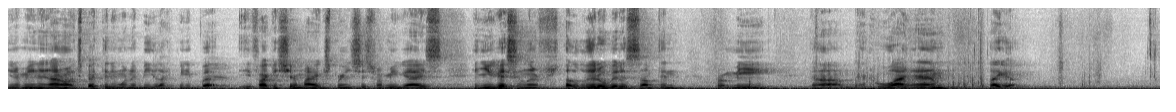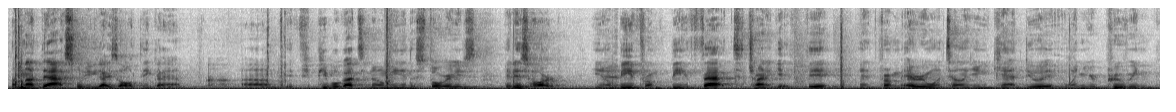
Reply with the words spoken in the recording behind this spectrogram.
You know what I mean? And I don't expect anyone to be like me. But if I can share my experiences from you guys, and you guys can learn a little bit of something from me um, and who I am, like I'm not the asshole you guys all think I am. Uh-huh. Um, if people got to know me and the stories, it is hard. You know, Yeah. being from being fat to trying to get fit, and from everyone telling you you can't do it when you're proving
